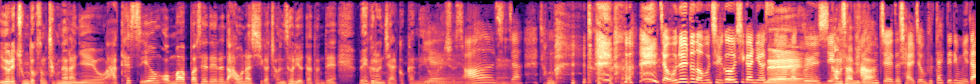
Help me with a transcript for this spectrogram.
이 노래 중독성 장난 아니에요. 아 테스 형 엄마 아빠 세대는 나훈아 씨가 전설이었다던데 왜 그런지 알 것 같네요. 보내주셨습니다. 아, 네. 진짜 정말. 자, 오늘도 너무 즐거운 시간이었어요. 네, 박구윤 씨. 감사합니다. 다음 주에도 잘 좀 부탁드립니다.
